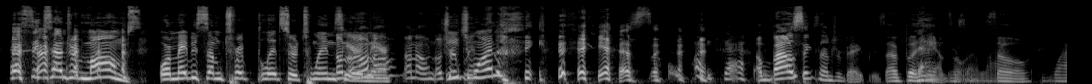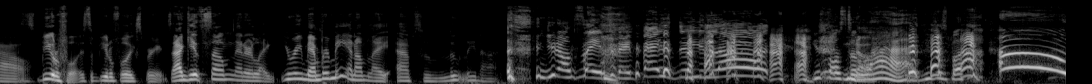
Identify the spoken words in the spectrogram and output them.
That's 600 moms. Or maybe some triplets or twins no, here no, and no, there. No, no, no, no. Each one? yes. Oh, my God. About 600 babies I've put that hands on. So, wow. It's beautiful. It's a beautiful experience. I get some that are like, you remember me? And I'm like, absolutely not. you don't say it to their face, do you, Lord? You're supposed to No. lie. You're just, oh,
